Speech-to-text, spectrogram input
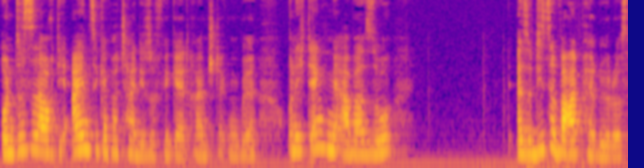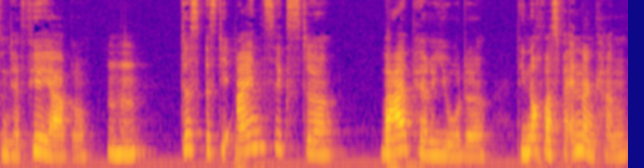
Und das ist auch die einzige Partei, die so viel Geld reinstecken will. Und ich denke mir aber so, also diese Wahlperiode, das sind ja vier Jahre, das ist die einzigste Wahlperiode, die noch was verändern kann.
